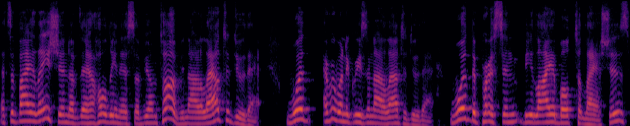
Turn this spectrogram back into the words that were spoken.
that's a violation of the holiness of Yom Tov. You're not allowed to do that. Would everyone agrees they're not allowed to do that? Would the person be liable to lashes?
